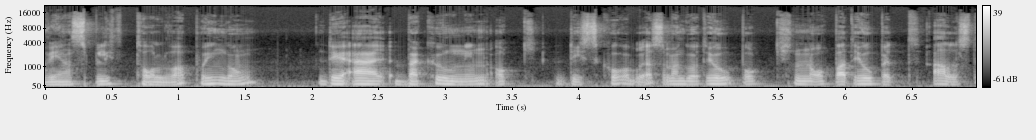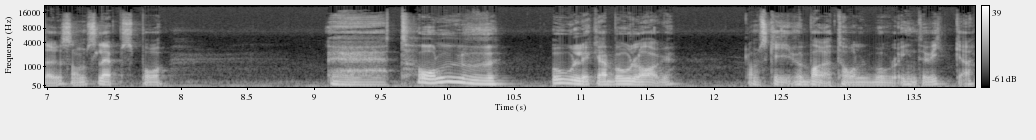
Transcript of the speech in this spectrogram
Vi en split-tolva på ingång. Det är Bakunin och Discobra som har gått ihop och knåpat ihop ett alster som släpps på eh, 12 olika bolag. De skriver bara 12 bolag, inte vilka.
